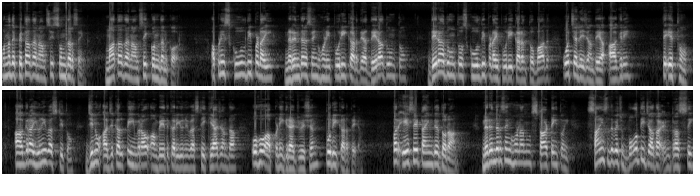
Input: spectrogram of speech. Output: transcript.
ਉਹਨਾਂ ਦੇ ਪਿਤਾ ਦਾ ਨਾਮ ਸੀ ਸੁੰਦਰ ਸਿੰਘ, ਮਾਤਾ ਦਾ ਨਾਮ ਸੀ ਕੁੰਦਨ ਕੌਰ। ਆਪਣੀ ਸਕੂਲ ਦੀ ਪੜ੍ਹਾਈ ਨਰਿੰਦਰ ਸਿੰਘ ਹੁਣੀ ਪੂਰੀ ਕਰਦੇ ਆ ਦੇਹਰਾਦੂਨ ਤੋਂ। ਦੇਹਰਾਦੂਨ ਤੋਂ ਸਕੂਲ ਦੀ ਪੜ੍ਹਾਈ ਪੂਰੀ ਕਰਨ ਤੋਂ ਬਾਅਦ ਉਹ ਚਲੇ ਜਾਂਦੇ ਆ ਆਗਰੇ ਤੇ ਇੱਥੋਂ ਆਗਰਾ ਯੂਨੀਵਰਸਿਟੀ ਤੋਂ, ਜਿਹਨੂੰ ਅੱਜਕੱਲ ਭੀਮ ਰਾਓ ਅੰਬੇਦਕਰ ਯੂਨੀਵਰਸਿਟੀ ਕਿਹਾ ਜਾਂਦਾ, ਉਹ ਆਪਣੀ ਗ੍ਰੈਜੂਏਸ਼ਨ ਪੂਰੀ ਕਰਦੇ ਆ। ਪਰ ਇਸੇ ਟਾਈਮ ਦੇ ਦੌਰਾਨ ਨਰਿੰਦਰ ਸਿੰਘ ਹੋਣਾ ਨੂੰ ਸਟਾਰਟਿੰਗ ਤੋਂ ਹੀ ਸਾਇੰਸ ਦੇ ਵਿੱਚ ਬਹੁਤ ਹੀ ਜ਼ਿਆਦਾ ਇੰਟਰਸਟ ਸੀ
